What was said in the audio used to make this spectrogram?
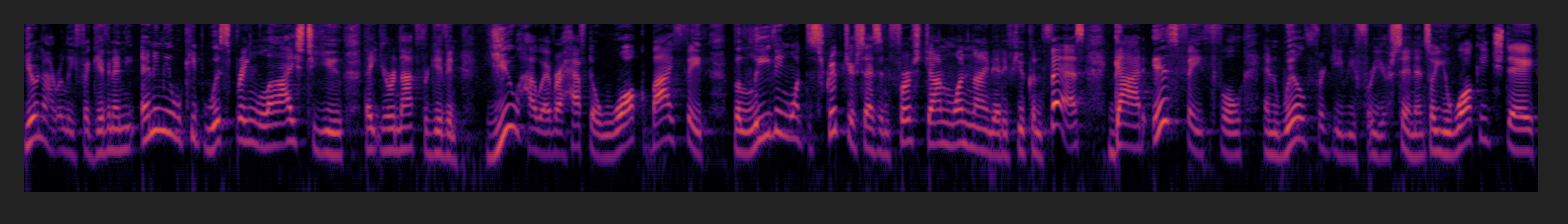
You're not really forgiven. And the enemy will keep whispering lies to you that you're not forgiven. You, however, have to walk by faith, believing what the scripture says in 1 John 1 9 that if you confess, God is faithful and will forgive you for your sin. And so you walk each day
